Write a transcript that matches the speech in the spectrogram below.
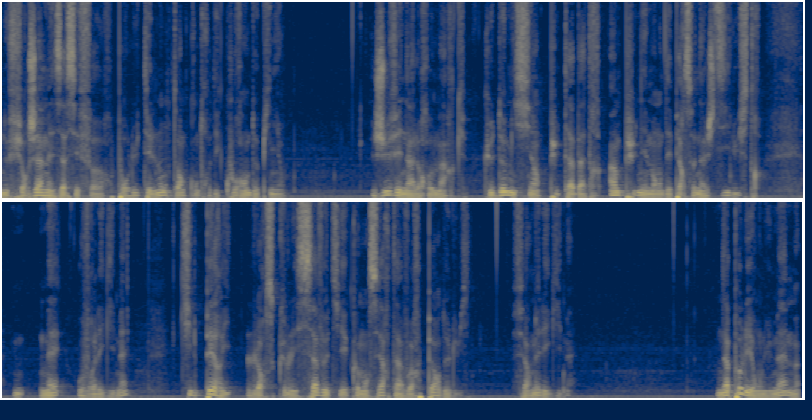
ne furent jamais assez forts pour lutter longtemps contre des courants d'opinion. Juvénal remarque que Domitien put abattre impunément des personnages illustres, mais, ouvrez les guillemets, qu'il périt lorsque les savetiers commencèrent à avoir peur de lui. Fermez les guillemets. Napoléon lui-même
